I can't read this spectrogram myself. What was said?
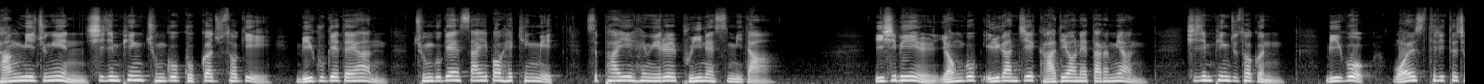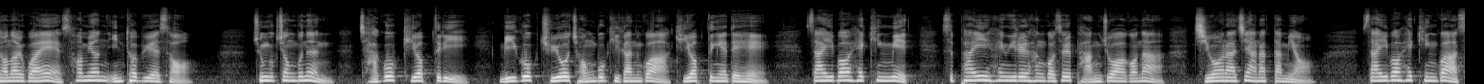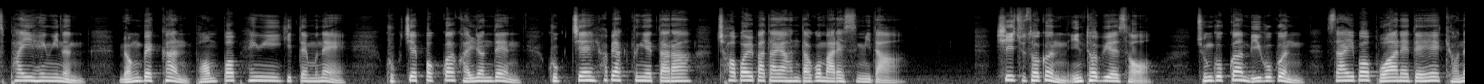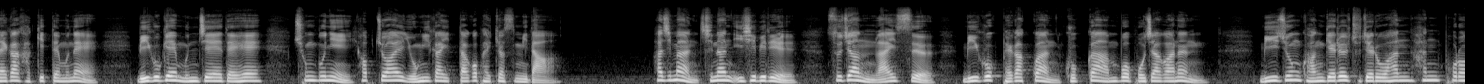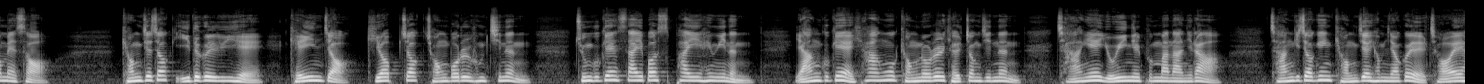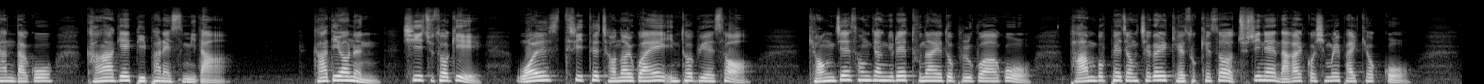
방미 중인 시진핑 중국 국가주석이 미국에 대한 중국의 사이버 해킹 및 스파이 행위를 부인했습니다. 22일 영국 일간지 가디언에 따르면 시진핑 주석은 미국 월스트리트 저널과의 서면 인터뷰에서 중국 정부는 자국 기업들이 미국 주요 정부 기관과 기업 등에 대해 사이버 해킹 및 스파이 행위를 한 것을 방조하거나 지원하지 않았다며 사이버 해킹과 스파이 행위는 명백한 범법 행위이기 때문에 국제법과 관련된 국제 협약 등에 따라 처벌받아야 한다고 말했습니다. 시 주석은 인터뷰에서 중국과 미국은 사이버 보안에 대해 견해가 같기 때문에 미국의 문제에 대해 충분히 협조할 용의가 있다고 밝혔습니다. 하지만 지난 21일 수전 라이스 미국 백악관 국가안보보좌관은 미중 관계를 주제로 한 한 포럼에서 경제적 이득을 위해 개인적, 기업적 정보를 훔치는 중국의 사이버 스파이 행위는 양국의 향후 경로를 결정짓는 장애 요인일 뿐만 아니라 장기적인 경제 협력을 저해한다고 강하게 비판했습니다. 가디언은 시 주석이 월 스트리트 저널과의 인터뷰에서 경제 성장률의 둔화에도 불구하고 반부패 정책을 계속해서 추진해 나갈 것임을 밝혔고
